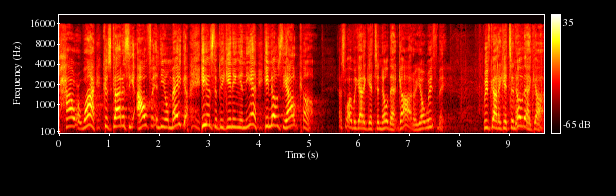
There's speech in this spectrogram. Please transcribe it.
power. Why? Because God is the Alpha and the Omega. He is the beginning and the end. He knows the outcome. That's why we got to get to know that God. Are y'all with me? We've got to get to know that God.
